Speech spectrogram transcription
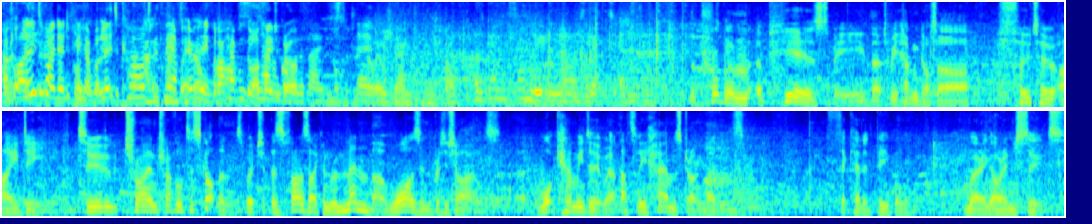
I've got loads of identification. I've got loads of cards with me. I've got everything, but I haven't got a You haven't got one photograph. of those. I was going from Luton and I was going to Edinburgh. The problem appears to be that we haven't got our photo ID to try and travel to Scotland, which, as far as I can remember, was in the British Isles. What can we do? We're utterly hamstrung by these thick-headed people wearing orange suits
